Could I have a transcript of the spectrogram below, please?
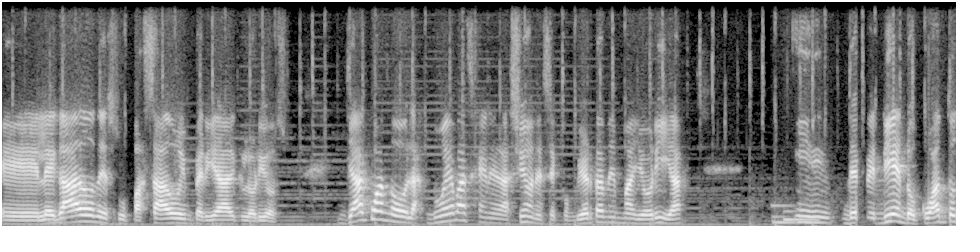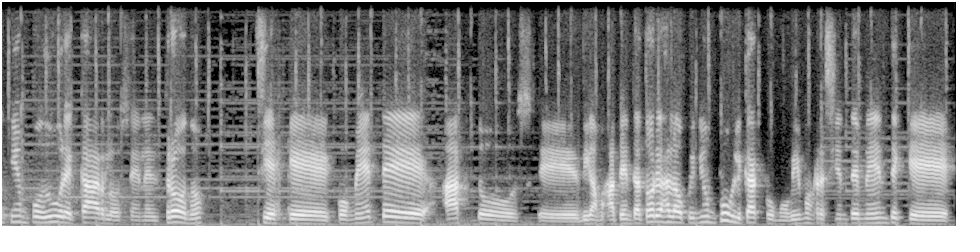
eh, legado de su pasado imperial glorioso. Ya cuando las nuevas generaciones se conviertan en mayoría, y dependiendo cuánto tiempo dure Carlos en el trono, si es que comete actos, eh, digamos, atentatorios a la opinión pública, como vimos recientemente que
